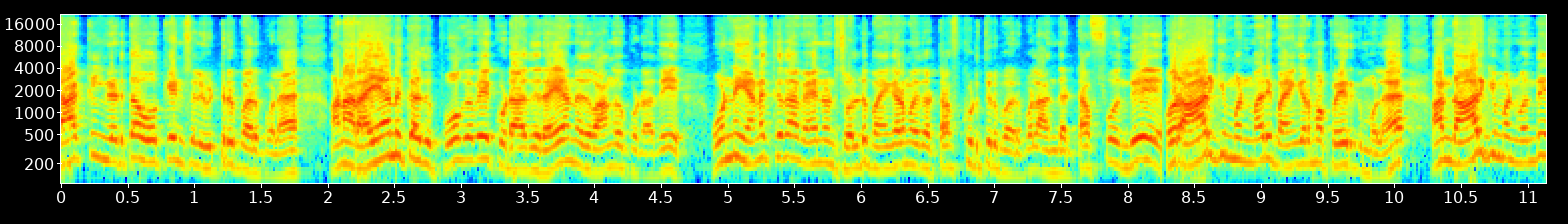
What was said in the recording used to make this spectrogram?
ஜாக்லின் எடுத்தால் ஓகேன்னு சொல்லி விட்டுருப்பார் போல. ஆனால் ரயானுக்கு அது போகவே கூடாது. ரயான் அது வாங்கக்கூடாது. ஒன்று எனக்கு தான் வேணும்னு சொல்லிட்டு பயங்கரமா இதை டஃப் கொடுத்துருப்பாரு போல. அந்த டஃப் வந்து ஒரு ஆர்குமெண்ட் மாதிரி பயங்கரமா போயிருக்கும் போல. அந்த ஆர்குமெண்ட் வந்து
